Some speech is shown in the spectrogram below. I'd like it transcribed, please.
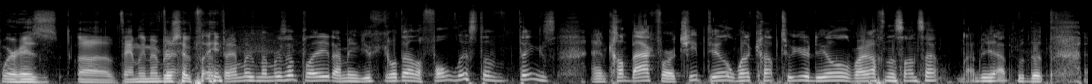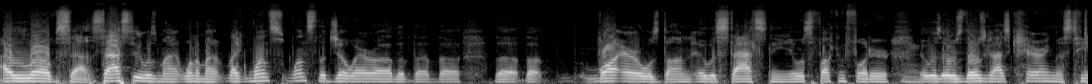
where his uh, family members have played. Family members have played. I mean, you could go down the full list of things and come back for a cheap deal, win a cup, two year deal right off in the sunset. I'd be happy with it. I love Stas. Stasty was my one of my like once once the Joe era, the the the the, the Law era was done. It was Stastny. It was fucking Footer. Mm. It was it was those guys carrying this team.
